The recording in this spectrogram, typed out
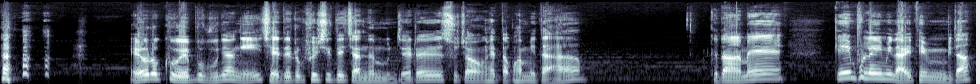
에어로크 외부 문양이 제대로 표시되지 않는 문제를 수정했다고 합니다. 그 다음에 게임 플레이 및 아이템입니다.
